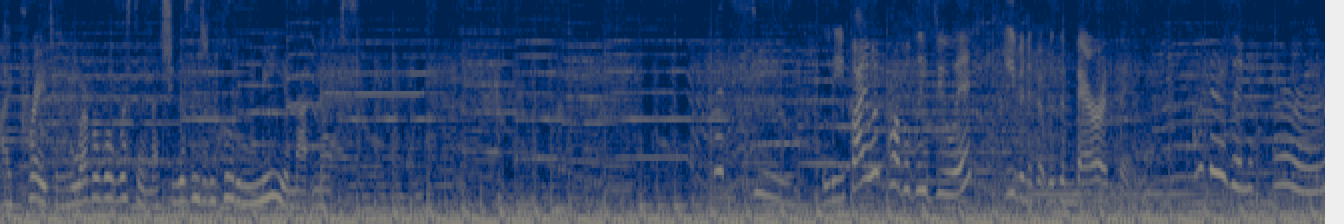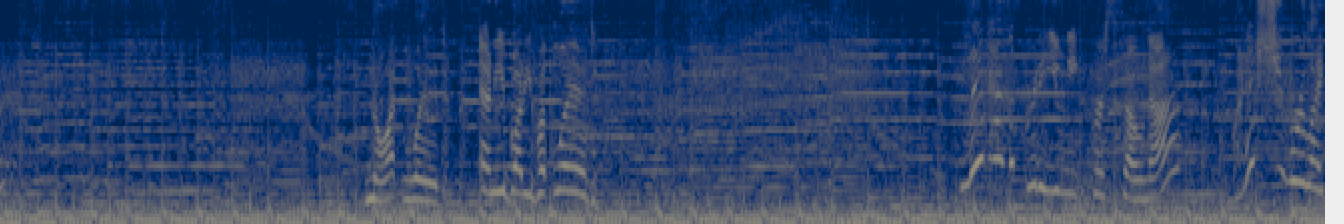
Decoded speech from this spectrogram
I pray to whoever will listen that she isn't including me in that mix. Let's see. Leafy would probably do it, even if it was embarrassing. Other than her. Not Lid. Anybody but Lid. Lid has a pretty unique persona. What if she were like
